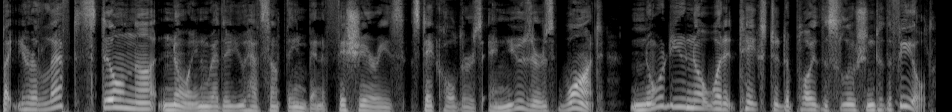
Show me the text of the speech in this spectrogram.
but you're left still not knowing whether you have something beneficiaries, stakeholders, and users want, nor do you know what it takes to deploy the solution to the field.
